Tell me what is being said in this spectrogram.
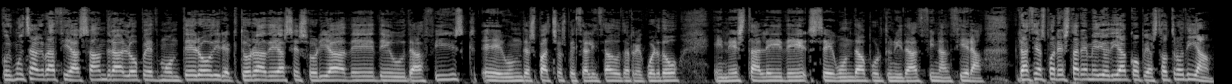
Pues muchas gracias, Sandra López Montero, directora de asesoría de Deudafix, eh, un despacho especializado, te recuerdo, en esta ley de segunda oportunidad financiera. Gracias por estar en Mediodía Copia. Hasta otro día.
